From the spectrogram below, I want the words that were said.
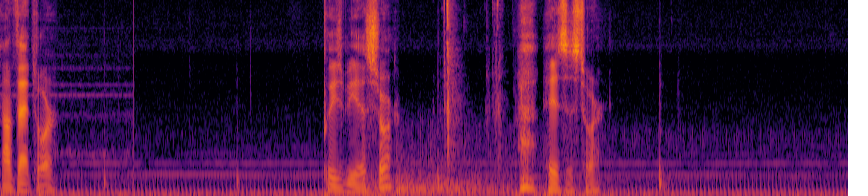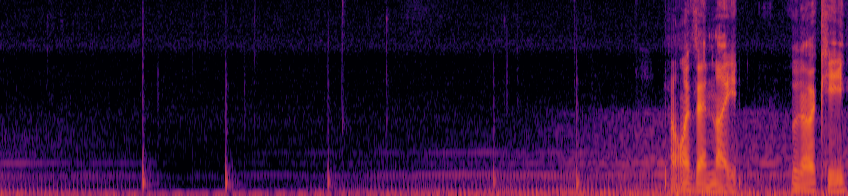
Not that door. Please be this door. it is this door. I don't like that night. We got a key.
